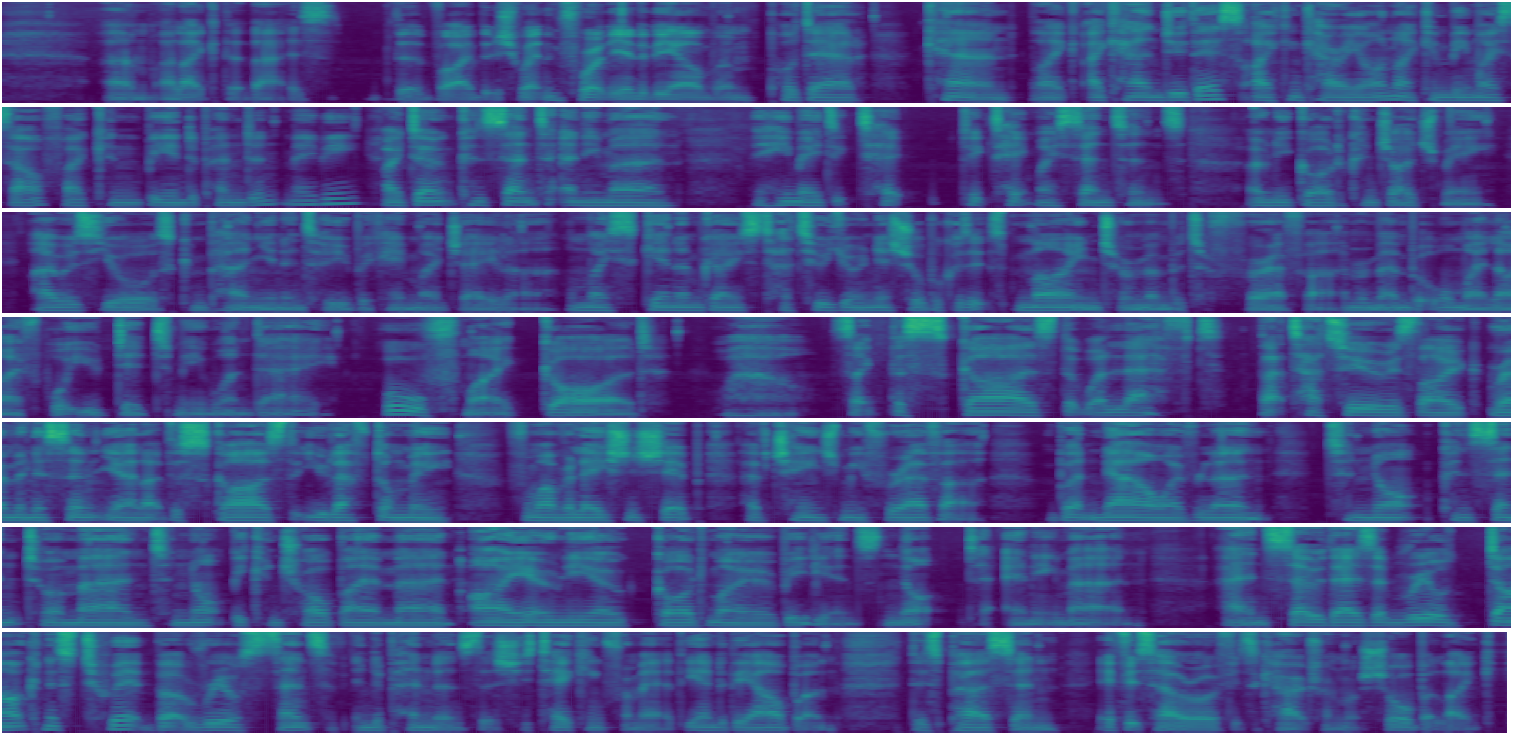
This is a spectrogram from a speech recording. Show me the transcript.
Um, I like that that is the vibe that she went for at the end of the album. Poder can, like, I can do this, I can carry on, I can be myself, I can be independent, maybe. I don't consent to any man, that he may dictate, dictate my sentence, only God can judge me. I was yours, companion, until you became my jailer. On my skin, I'm going to tattoo your initial because it's mine to remember to forever and remember all my life what you did to me one day. Oof, my God. Wow. It's like the scars that were left that tattoo is like reminiscent. Yeah like the scars that you left on me from our relationship have changed me forever. But now i've learned to not consent to a man to not be controlled by a man. I only owe god my obedience not to any man. And so there's a real darkness to it but a real sense of independence that she's taking from it. At the end of the album this person if it's her or if it's a character i'm not sure but like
